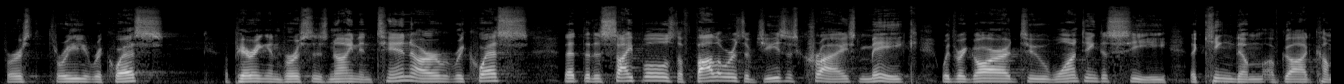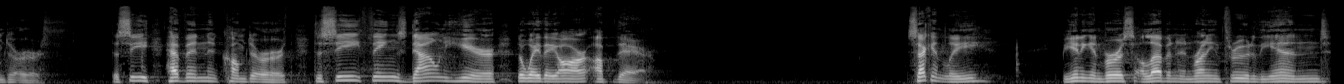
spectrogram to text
First three requests, appearing in verses 9 and 10, are requests that the disciples, the followers of Jesus Christ, make with regard to wanting to see the kingdom of God come to earth. To see heaven come to earth. To see things down here the way they are up there. Secondly, beginning in verse 11 and running through to the end,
